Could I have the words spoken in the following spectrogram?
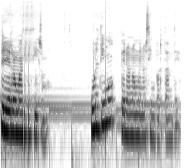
Prerromanticismo. Último, pero no menos importante.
